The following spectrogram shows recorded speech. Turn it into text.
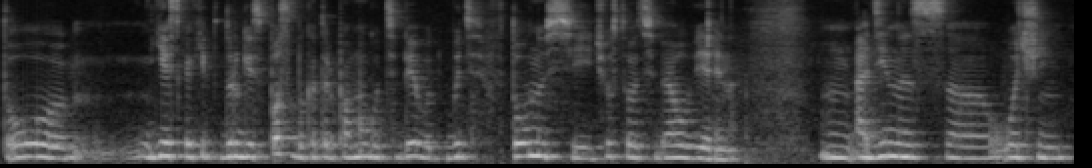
то есть какие-то другие способы, которые помогут тебе вот быть в тонусе и чувствовать себя уверенно. Один из э, очень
